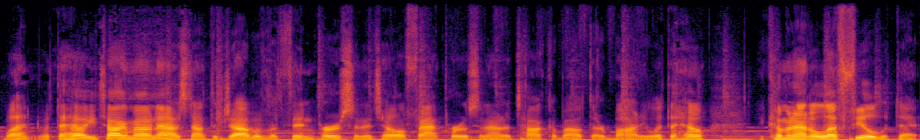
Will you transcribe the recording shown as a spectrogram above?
What? What the hell are you talking about now? It's not the job of a thin person to tell a fat person how to talk about their body. What the hell? You're coming out of left field with that.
